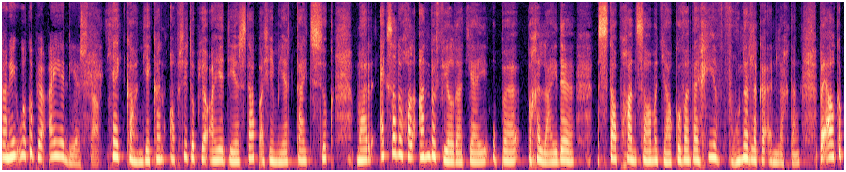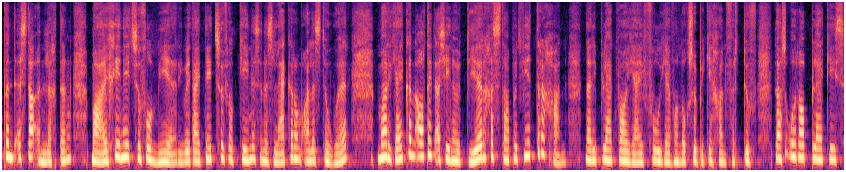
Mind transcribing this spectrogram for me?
Kan jy ook op jou eie deurstap? Jy kan, jy kan absoluut op jou eie deurstap as jy meer tyd soek, maar ek sal nogal aanbeveel dat jy op 'n begeleide stap gaan saam met Jakob want hy gee wonderlike inligting. By elke punt is daar inligting, maar hy gee net soveel meer. Jy weet, hy het net soveel kennis en is lekker om alles te hoor, maar jy kan altyd as as jy nou deurgestap het, weer teruggaan na die plek waar jy voel jy wil nog so 'n bietjie gaan vertoef. Daar's oral plekkies,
